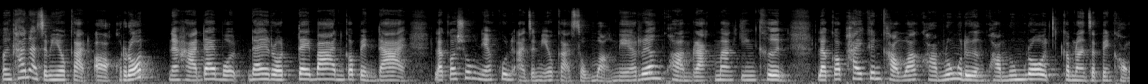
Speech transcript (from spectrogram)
บางท่านอาจจะมีโอกาสออกรถนะคะ ได้บทได้รถได้บ้านก็เป็นได้ แล้วก็ช่วงนี้คุณอาจจะมีโอกาสสมหวังในเรื่องความรักมากยิ่งขึ้น แล้วก็ไพ่ขึ้นคำว่าความรุ่งเรืองความรุ่งโรจน์กำลังจะเป็นของ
